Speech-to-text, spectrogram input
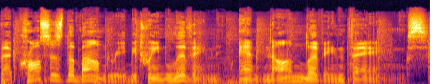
that crosses the boundary between living and non living things.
